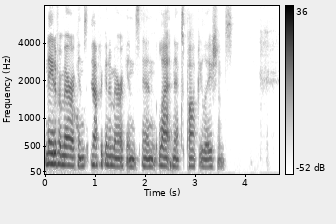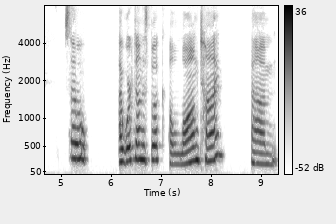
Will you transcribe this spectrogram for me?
Native Americans, African Americans, and Latinx populations? So I worked on this book a long time. Um,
